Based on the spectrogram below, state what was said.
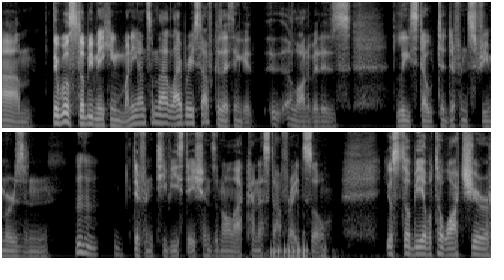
Um, they will still be making money on some of that library stuff because I think it a lot of it is leased out to different streamers and hmm different TV stations and all that kind of stuff, right? So you'll still be able to watch your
